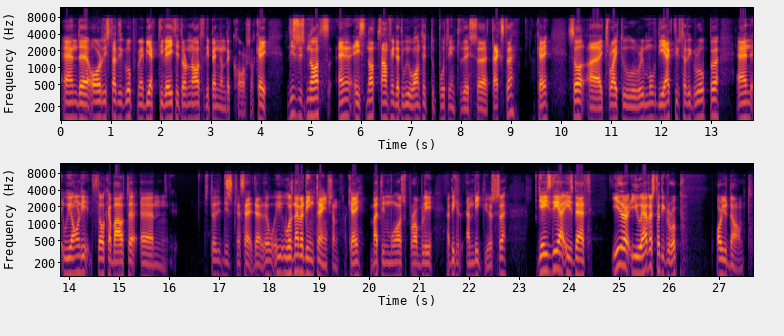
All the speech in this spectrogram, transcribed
And uh, or the study group may be activated or not depending on the course. Okay, this is not and it's not something that we wanted to put into this text. Okay, so I try to remove the active study group uh, and we only talk about uh, um, this it was never the intention okay? But it was probably a bit ambiguous. The idea is that either you have a study group or you don't.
